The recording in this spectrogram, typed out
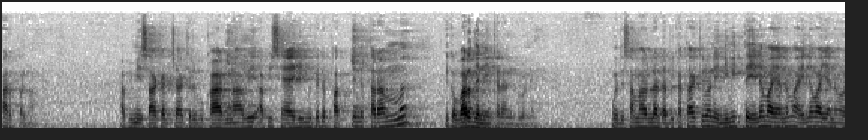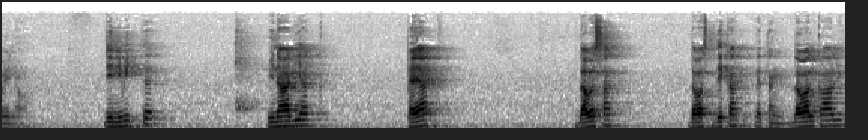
අර්පණා. අපි මේ සාකච්ඡා කරපු කාරණාවේ අපි සෑහීමකටපත් වෙන තරම්ම ඒක වර්ධනය කරන්න ඕනේ. මොකද සමහරවිට අපි කතා කරන්නේ නිමිත්ත එනවා යනවා එනවා යනවා වෙනවා. මේ නිමිත්ත විනාඩියක් පැයක් දවසක් දවස් දෙකක් නැත්නම් දවල් කාලේ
